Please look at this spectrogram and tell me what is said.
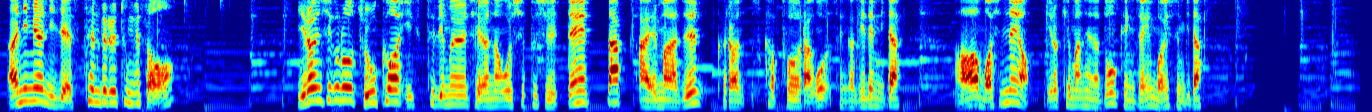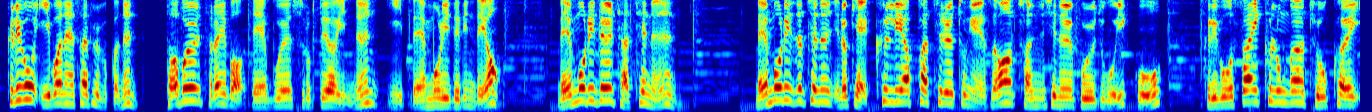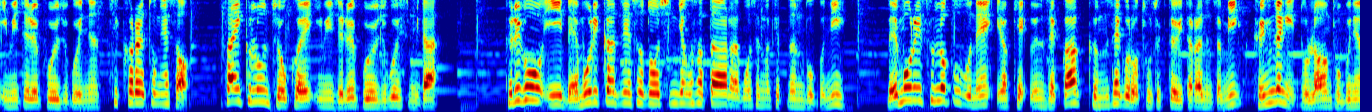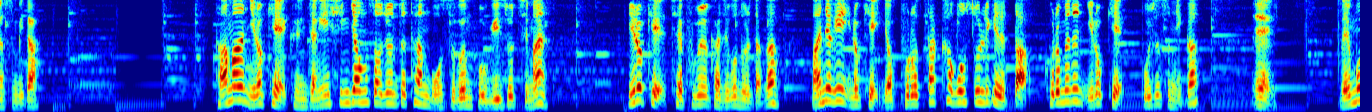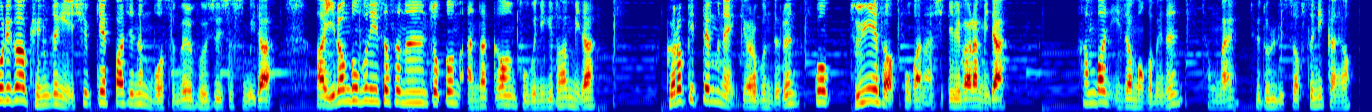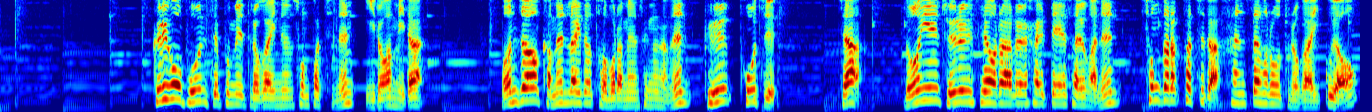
아니면 이제 스탠드를 통해서 이런 식으로 조커 익스트림을 재현하고 싶으실 때 딱 알맞은 그런 스카프라고 생각이 됩니다. 아 멋있네요. 이렇게만 해놔도 굉장히 멋있습니다. 그리고 이번에 살펴볼 거는 더블 드라이버 내부에 수록되어 있는 이 메모리들인데요. 메모리들 자체는 메모리 자체는 이렇게 클리어 파츠를 통해서 전신을 보여주고 있고 그리고 사이클론과 조커의 이미지를 보여주고 있는 스티커를 통해서 사이클론 조커의 이미지를 보여주고 있습니다. 그리고 이 메모리까지에서도 신경 썼다라고 생각했던 부분이 메모리 슬롯 부분에 이렇게 은색과 금색으로 도색되어 있다는 점이 굉장히 놀라운 부분이었습니다. 다만 이렇게 굉장히 신경 써준 듯한 모습은 보기 좋지만 이렇게 제품을 가지고 놀다가 만약에 이렇게 옆으로 딱 하고 쏠리게 됐다 그러면은 이렇게 보셨습니까? 예. 메모리가 굉장히 쉽게 빠지는 모습을 볼 수 있었습니다. 아, 이런 부분에 있어서는 조금 안타까운 부분이기도 합니다. 그렇기 때문에 여러분들은 꼭 주의해서 보관하시길 바랍니다. 한번 잊어먹으면 정말 되돌릴 수 없으니까요. 그리고 본 제품에 들어가 있는 손파츠는 이러합니다. 먼저 가면라이더 더블하면 생각나는 그 포즈. 자, 너의 죄를 세어라를 할 때 사용하는 손가락 파츠가 한 쌍으로 들어가 있고요.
